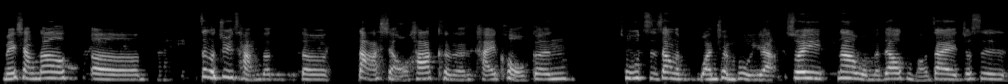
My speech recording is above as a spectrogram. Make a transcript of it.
没想到呃这个剧场的的。大小，它可能台口跟图纸上的完全不一样，所以那我们都要怎么在就是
